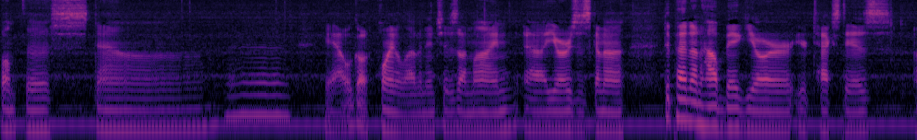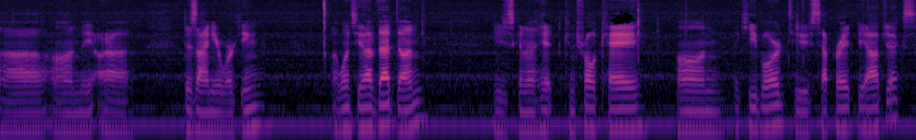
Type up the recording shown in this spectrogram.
bump this down. Yeah, we'll go with 0.11 inches on mine. Uh, yours is gonna depend on how big your your text is uh, on the uh, design you're working. Uh, once you have that done, you're just gonna hit Control K on the keyboard to separate the objects.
